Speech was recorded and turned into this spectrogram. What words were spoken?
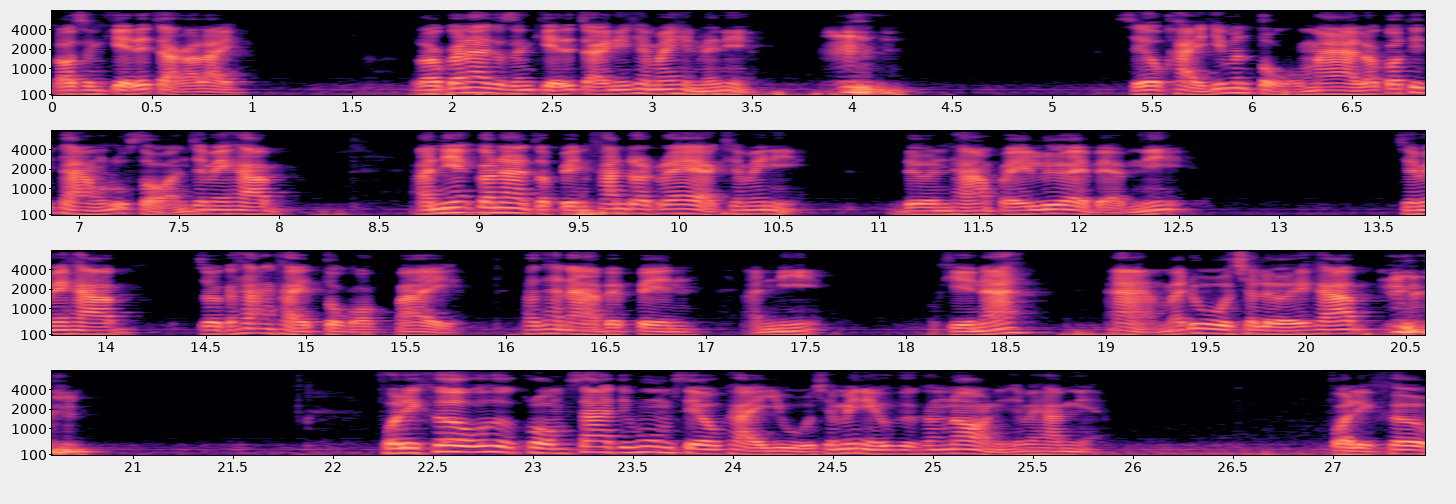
เราสังเกตได้จากอะไร เราก็น่าจะสังเกตได้จากนี้ใช่ไหมเห็นไหมนี่ เซลล์ไข่ที่มันตกออกมา แล้วก็ทิศทางของลูกศรใช่ไหมครับ อันนี้ก็น่าจะเป็นขั้นแรกๆใช่ไหมนี่ เดินทางไปเรื่อยแบบนี้ ใช่ไหมครับ จนกระทั่งไข่ตกออกไป พัฒนาไปเป็นอันนี้ โอเคนะ อะมาดูเฉลยครับ ฟอลิเคิลก็คือโครงสร้างที่หุ้มเซลล์ไข่อยู่ใช่ไหมนี่ก็คือข้างนอกนี่ใช่ไหมครับเนี่ยฟอลิเคิล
